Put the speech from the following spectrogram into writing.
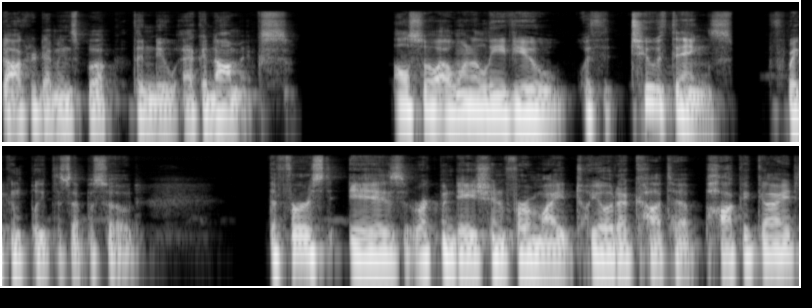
Dr. Deming's book, The New Economics. Also, I want to leave you with two things before we complete this episode. The first is a recommendation for my Toyota Kata Pocket Guide.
